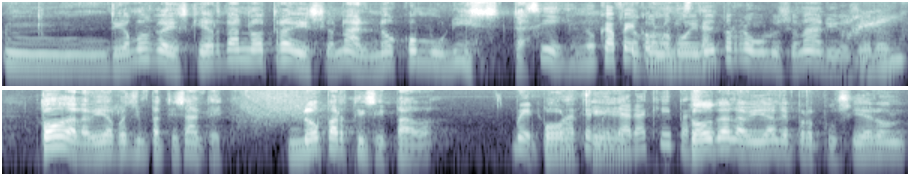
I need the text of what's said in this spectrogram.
mm, digamos la izquierda no tradicional, no comunista. Sí, nunca fue comunista. Con los movimientos revolucionarios toda la vida fue simpatizante. No participaba. Bueno, porque aquí. Toda la vida le propusieron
